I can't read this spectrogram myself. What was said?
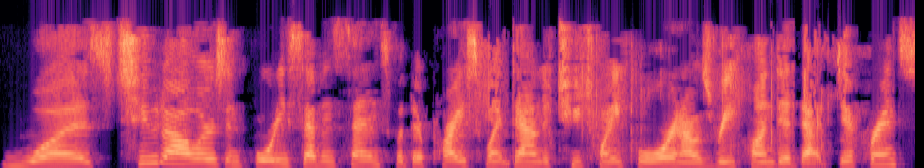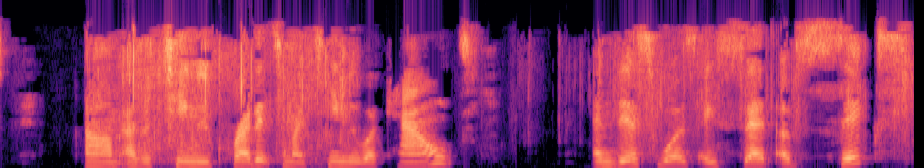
was $2.47, but their price went down to 224 and I was refunded that difference um, as a Temu credit to my Temu account. And this was a set of six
